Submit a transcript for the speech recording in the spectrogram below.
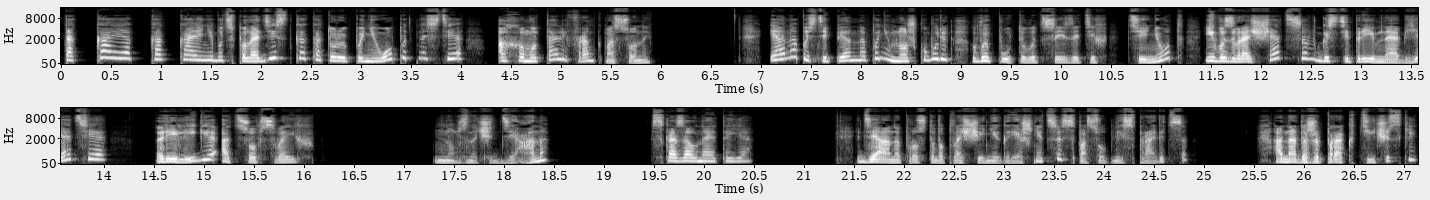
такая какая-нибудь паладистка, которую по неопытности охомутали франкмасоны и она постепенно, понемножку будет выпутываться из этих тенет и возвращаться в гостеприимное объятие религия отцов своих. Ну, значит, Диана, — сказал на это я. Диана просто воплощение грешницы, способной справиться. Она даже практически,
